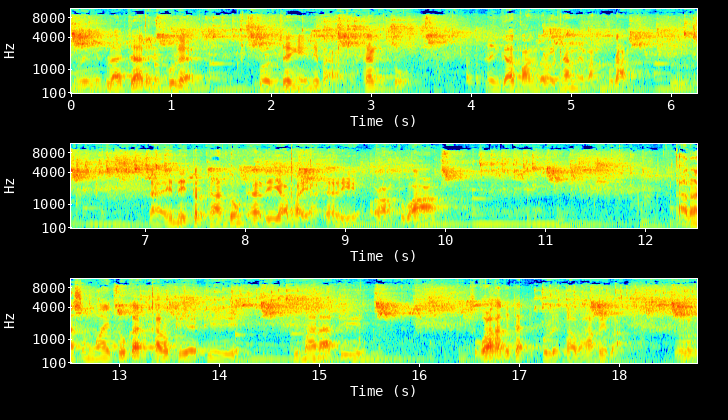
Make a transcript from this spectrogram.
Oh, ini belajar, ini golek browsing ini bang, kadang itu sehingga kontrolnya memang kurang. Nah ini tergantung dari apa ya dari orang tua karena semua itu kan kalau di di di mana di sekolah kan tidak boleh bawa HP pak. Hmm.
